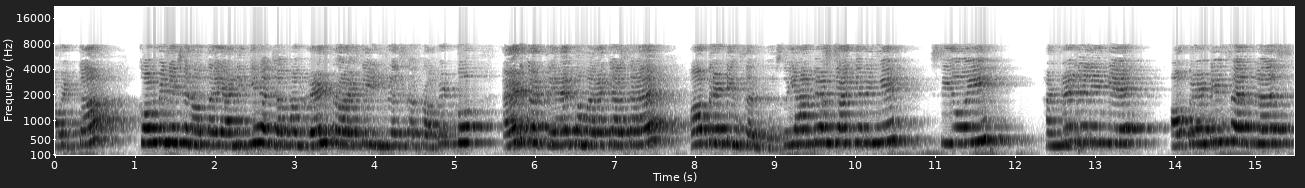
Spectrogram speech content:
प्रॉफिट का कॉम्बिनेशन होता है, यानी कि जब हम रेंट रॉयल्टी इंटरेस्ट और प्रॉफिट को ऐड करते हैं तो हमारा क्या आता है? ऑपरेटिंग सरप्लस तो यहाँ पे हम क्या करेंगे? सीओई हंड्रेड ले लेंगे। ऑपरेटिंग सरप्लस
